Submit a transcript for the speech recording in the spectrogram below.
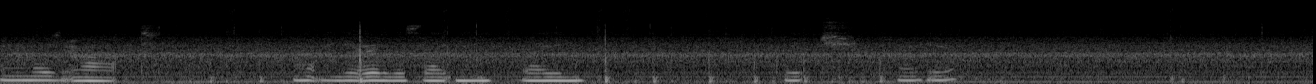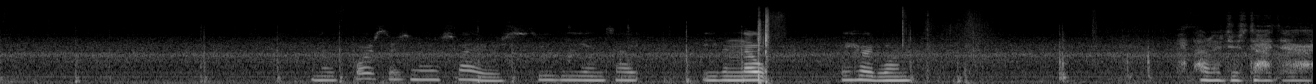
And there's not. Let me get rid of this lightning, lighting glitch right here. And of course there's no spiders to be in sight, even though we heard one. I thought I just died there.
